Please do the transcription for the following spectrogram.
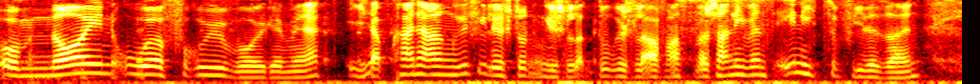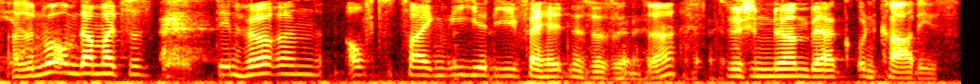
Um 9 Uhr früh wohlgemerkt. Ich habe keine Ahnung, wie viele Stunden geschla du geschlafen hast. Wahrscheinlich werden es eh nicht zu viele sein. Also nur um damals den Hörern aufzuzeigen, wie hier die Verhältnisse sind ja? zwischen Nürnberg und Cadiz.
